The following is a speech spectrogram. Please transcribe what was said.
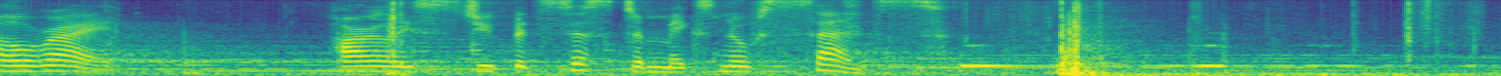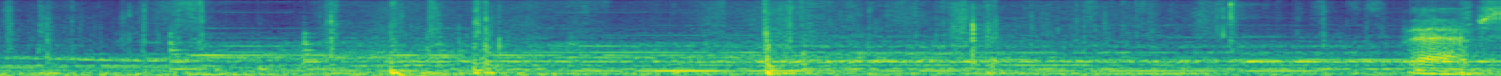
Oh, right. Harley's stupid system makes no sense. Babs.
